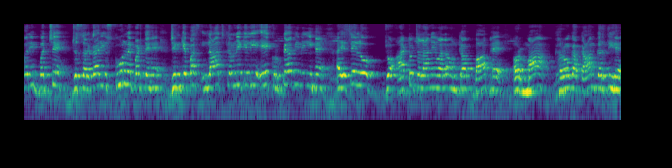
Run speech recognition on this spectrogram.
गरीब बच्चे जो सरकारी स्कूल में पढ़ते हैं, जिनके पास इलाज करने के लिए एक रुपया भी नहीं है, ऐसे लोग जो ऑटो चलाने वाला उनका बाप है और माँ घरों का काम करती है,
